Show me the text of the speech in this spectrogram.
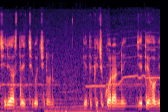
ছেড়ে আসতে ইচ্ছে করছিল না, কিন্তু কিছু করার নেই, যেতে হবে।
